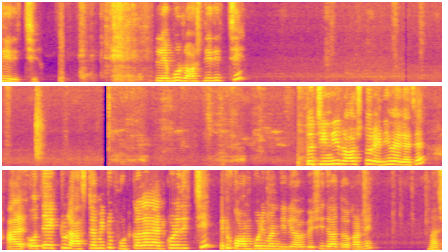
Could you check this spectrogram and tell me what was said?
দিয়ে দিচ্ছি। লেবুর রস দিয়ে দিচ্ছি। তো চিনির রস তো রেডি হয়ে গেছে। আর ওতে একটু লাস্টে আমি একটু ফুড কালার অ্যাড করে দিচ্ছি। একটু কম পরিমাণ দিলে হবে, বেশি দেওয়ার দরকার নেই। বাস।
